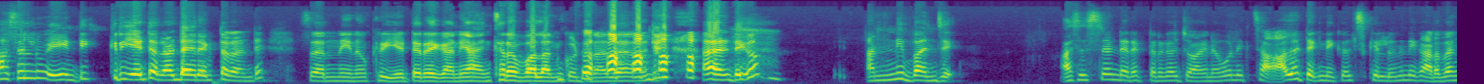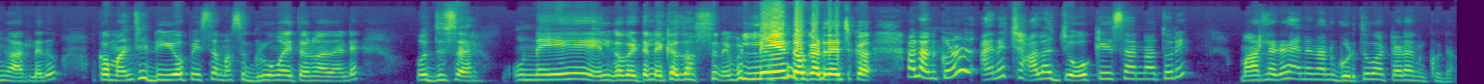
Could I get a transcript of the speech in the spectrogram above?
అసలు నువ్వు ఏంటి? క్రియేటరా డైరెక్టర్? అంటే సార్ నేను క్రియేటరే కానీ యాంకర్ అవ్వాలనుకుంటున్నాను. అంటే అన్ని బంజే. అసిస్టెంట్ డైరెక్టర్గా జాయిన్ అవ్వు. నీకు చాలా టెక్నికల్ స్కిల్ ఉంది నీకు అర్థం కావట్లేదు. ఒక మంచి డిఓపి ఇస్తే మస్తు గ్రూమ్ అవుతాను అదంటే వద్దు సార్ ఉన్నాయే ఎలుగబెట్టలేక వస్తున్నాయి ఇప్పుడు లేదు ఒకటి తెచ్చుకో అని అనుకున్నాను. ఆయన చాలా జోక్ వేసారు నాతోని మాట్లాడాడు ఆయన నన్ను గుర్తుపట్టాడు అనుకున్నా.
